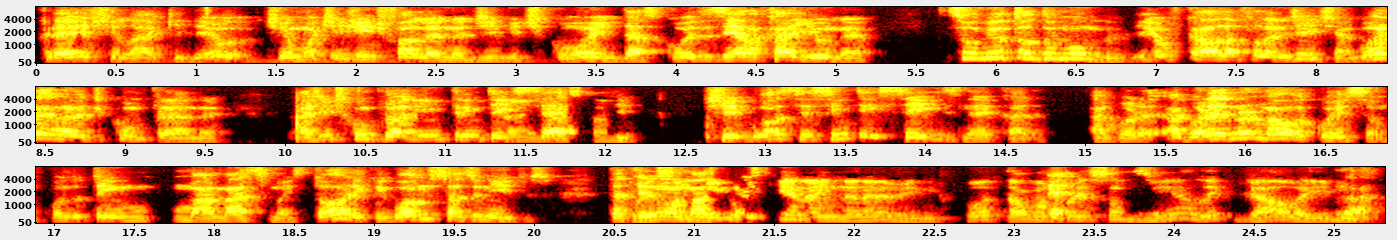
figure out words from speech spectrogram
crash lá que deu, tinha um monte de gente falando de Bitcoin, das coisas, e ela caiu, né? Sumiu todo mundo. E eu ficava lá falando, gente, agora é hora de comprar, né? A gente comprou ali em 37, é chegou a 66, né, cara? Agora, agora é normal a correção. Quando tem uma máxima histórica, igual nos Estados Unidos, tá tendo uma máxima. bem pequena ainda, né, Vini? Pô, tá uma é. correçãozinha legal aí, mano. Ah,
